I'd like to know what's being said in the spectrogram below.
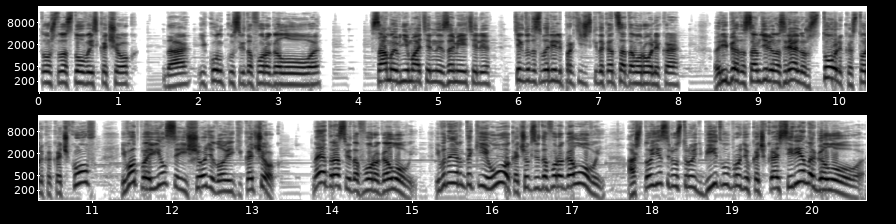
то, что у нас снова есть качок. Да, иконку светофора голового. Самые внимательные заметили. Те, кто досмотрели практически до конца того ролика. Ребята, на самом деле у нас реально уже столько-столько качков. И вот появился еще один новенький качок. На этот раз светофороголовый. И вы, наверное, такие, о, качок светофороголовый. А что если устроить битву против качка сиреноголового?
